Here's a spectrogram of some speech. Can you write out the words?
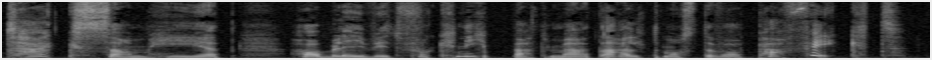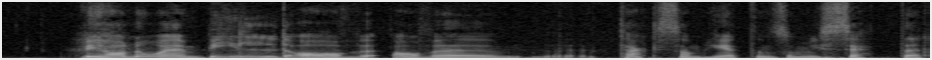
tacksamhet har blivit förknippat med att allt måste vara perfekt? Vi har nog en bild av, av eh, tacksamheten som vi sätter,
